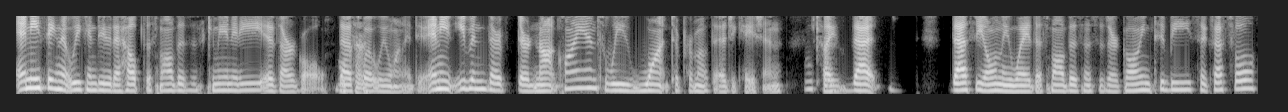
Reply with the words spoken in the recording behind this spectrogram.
anything that we can do to help the small business community is our goal. That's Okay. what we want to do. And even if they're not clients, we want to promote the education. Okay. Like that that's the only way that small businesses are going to be successful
